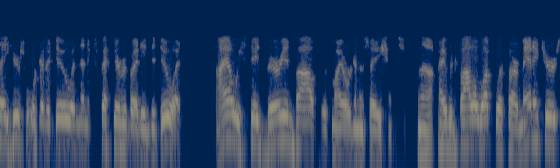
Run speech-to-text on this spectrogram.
say, "Here's what we're going to do," and then expect everybody to do it. I always stayed very involved with my organizations. Uh, I would follow up with our managers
